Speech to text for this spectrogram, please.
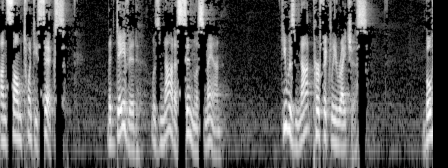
on Psalm 26 that David was not a sinless man. He was not perfectly righteous. Both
